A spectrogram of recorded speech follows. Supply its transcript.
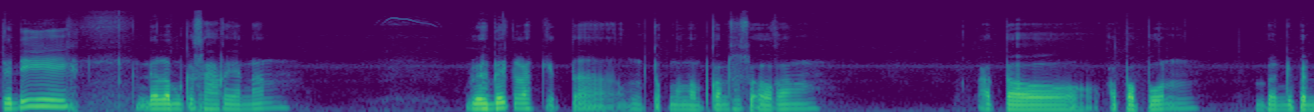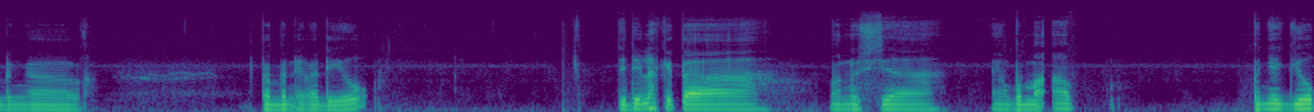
Jadi dalam keseharianan lebih baiklah kita untuk memaafkan seseorang atau apa pun bagi pendengar tamban radio. Jadilah kita manusia yang pemaaf penyejuk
